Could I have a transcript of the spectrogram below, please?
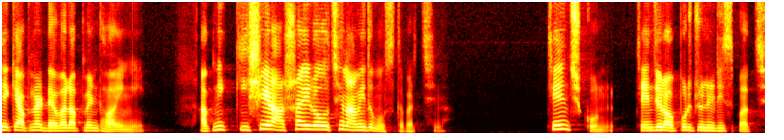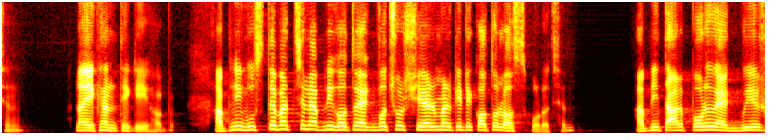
থেকে আপনার ডেভেলপমেন্ট হয়নি। আপনি কিসের আশায় রয়েছেন আমি তো বুঝতে পারছি না। চেঞ্জ করুন চেঞ্জের অপরচুনিটিস পাচ্ছেন, না এখান থেকেই হবে। আপনি বুঝতে পারছেন আপনি গত এক বছর শেয়ার মার্কেটে কত লস করেছেন। আপনি তারপরেও এক বিয়ের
